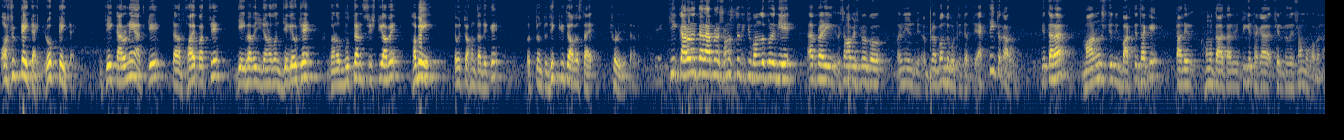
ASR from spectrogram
অসুখটাই তাই, রোগটাই তাই। যেই কারণে আজকে তারা ভয় পাচ্ছে যে এইভাবে যে জনগণ জেগে ওঠে গণ অভ্যুত্থান সৃষ্টি হবে, হবেই, এবং তখন তাদেরকে অত্যন্ত ধিকৃত অবস্থায় সরে যেতে হবে। কি কারণে তারা আপনার সমস্ত কিছু বন্ধ করে দিয়ে আপনার এই সমাবেশগুলোকে আপনার বন্ধ করতে চাচ্ছে? একটাই তো কারণ, যে তারা মানুষ যদি বাড়তে থাকে, তাদের ক্ষমতা, তাদের টিকে থাকা, সেটা তাদের সম্ভব হবে না।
